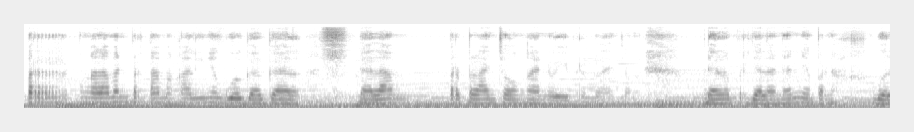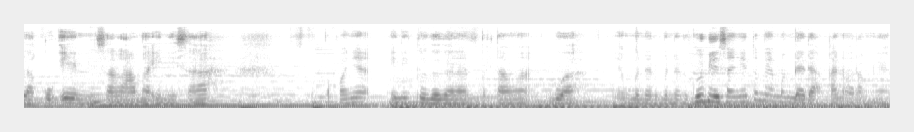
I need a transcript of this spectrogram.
per pengalaman pertama kalinya gue gagal dalam perpelancongan weh perpelancongan. Dalam perjalanan yang pernah gue lakuin selama ini sah. Pokoknya ini kegagalan pertama gue yang bener-bener gue biasanya itu memang dadakan orangnya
